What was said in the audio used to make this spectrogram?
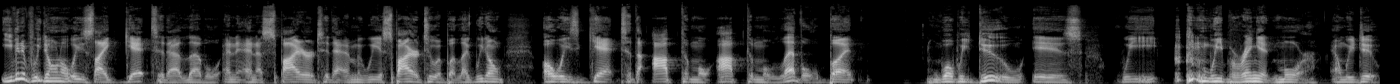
even if we don't always like get to that level and and aspire to that i mean we aspire to it but like we don't always get to the optimal optimal level. But what we do is we we bring it more and we do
